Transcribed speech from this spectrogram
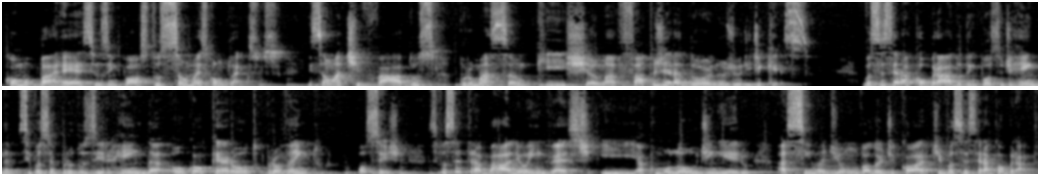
Como parece, os impostos são mais complexos e são ativados por uma ação que chama fato gerador no juridiquês. Você será cobrado do imposto de renda se você produzir renda ou qualquer outro provento. Ou seja, se você trabalha ou investe e acumulou dinheiro acima de um valor de corte, você será cobrado.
